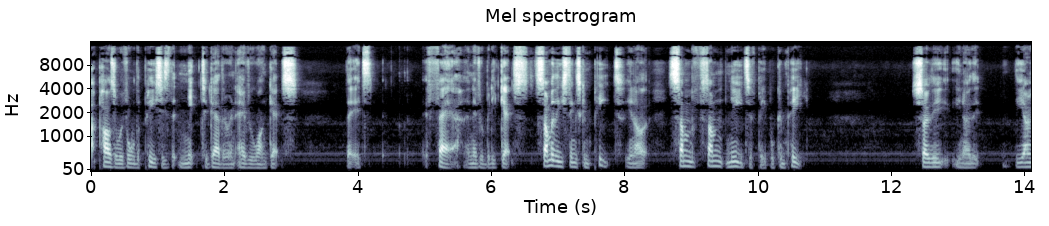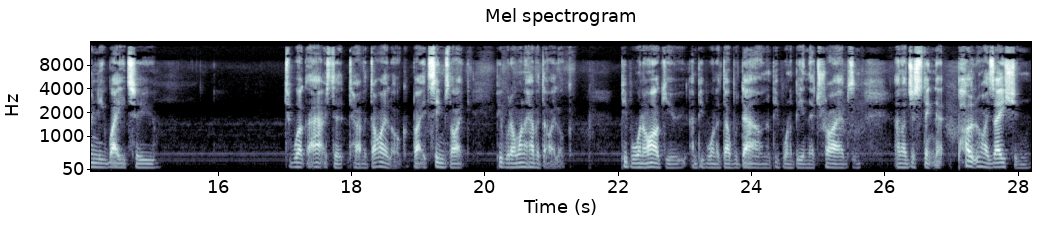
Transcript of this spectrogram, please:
a, puzzle with all the pieces that knit together, and everyone gets that it's fair, and everybody gets. Some of these things compete, you know. Some some needs of people compete. So the you know the the only way to to work that out is to, to have a dialogue. But it seems like people don't want to have a dialogue. People want to argue and people want to double down and people want to be in their tribes and, and I just think that polarization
